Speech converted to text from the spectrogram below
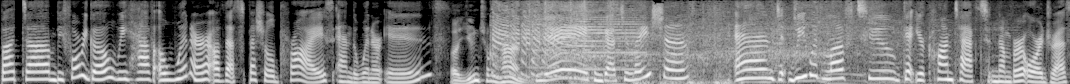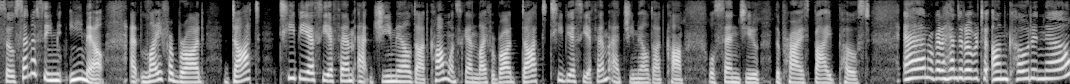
But um, before we go, we have a winner of that special prize. And the winner is. Uh, Yoon Chung Han. Yay! Congratulations. And we would love to get your contact number or address. So send us an email at lifeabroad.tbsefm at gmail.com. Once again, lifeabroad.tbsefm at gmail.com. We'll send you the prize by post. And we're going to hand it over to Uncoded now.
